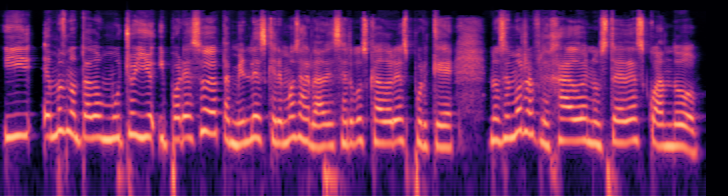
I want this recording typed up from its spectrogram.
y hemos notado mucho y, y por eso también les queremos agradecer buscadores porque nos hemos reflejado en ustedes cuando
